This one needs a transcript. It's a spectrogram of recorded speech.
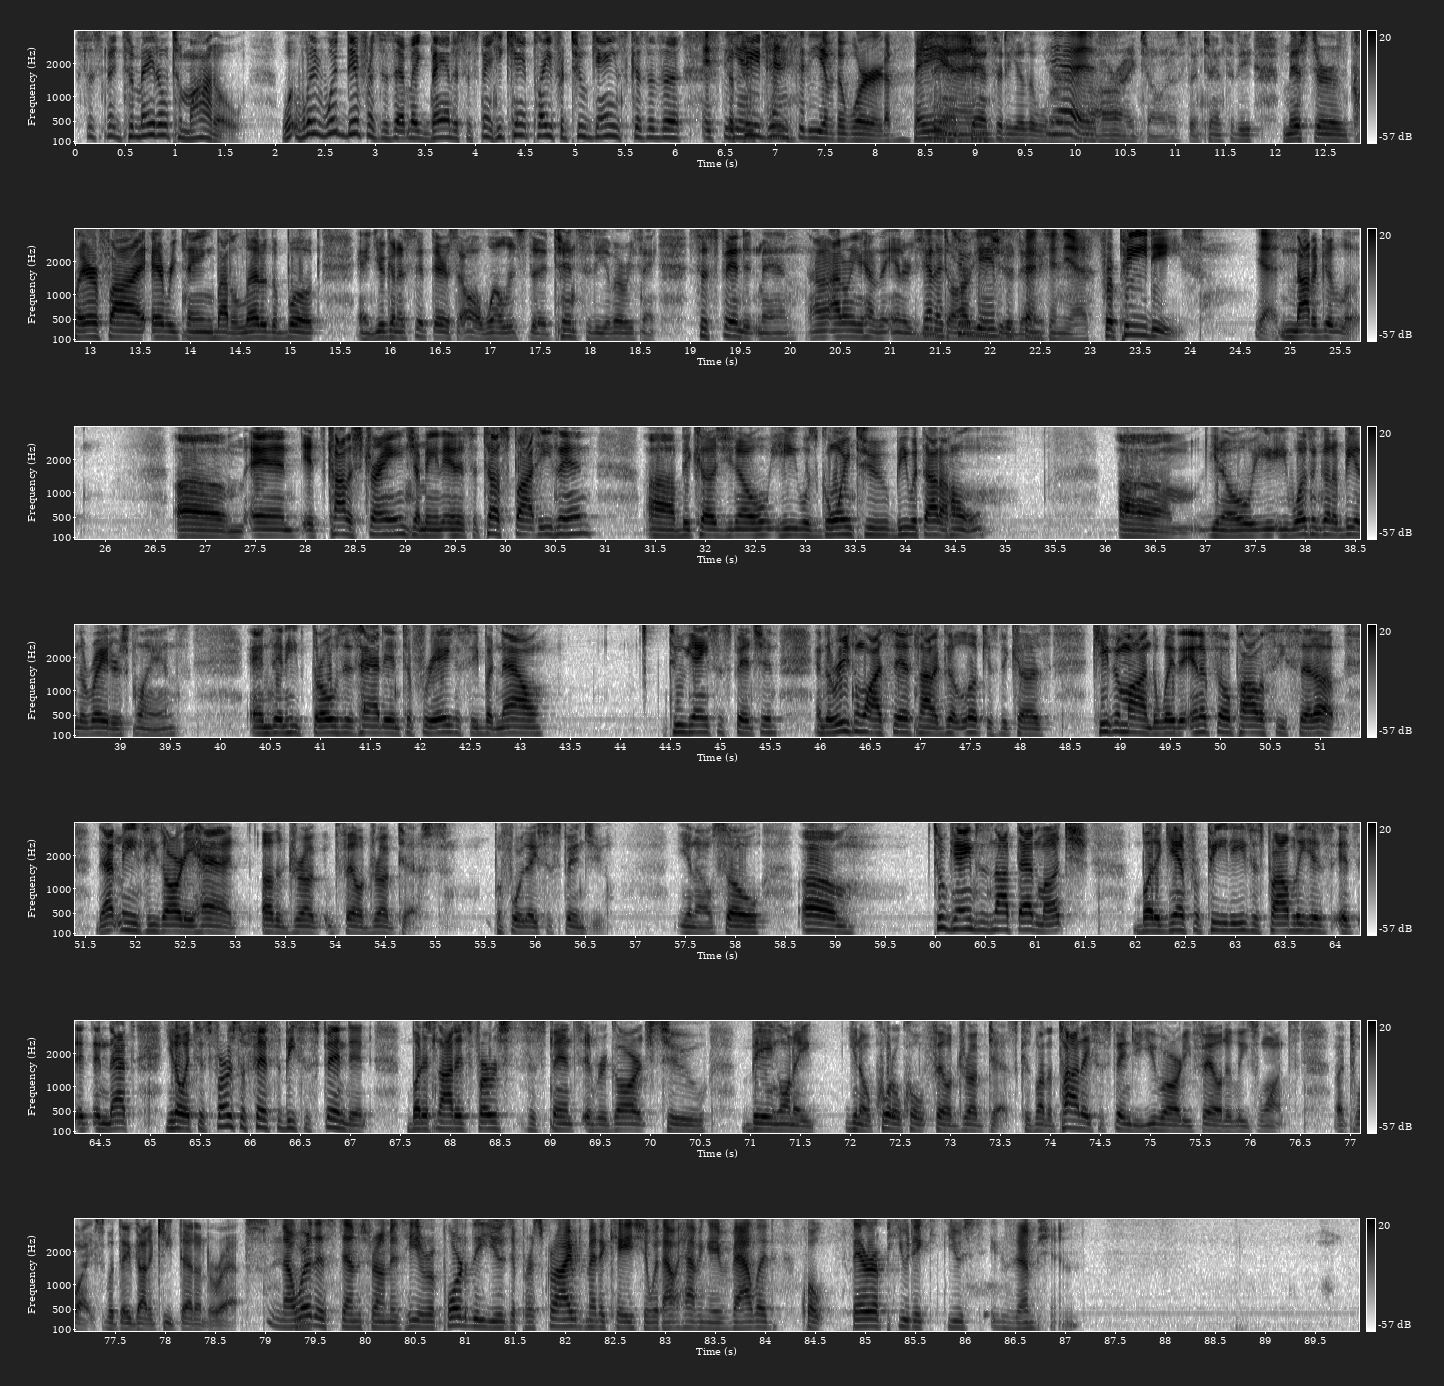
Suspend tomato tomato. What, what what difference does that make ban or suspension? He can't play for two games because of the It's the, PD. intensity of the word. A ban. The intensity of the word. Yes. All right, Jonas. The intensity. Mister, clarify everything by the letter of the book, and you're gonna sit there and say, "Oh, well, it's the intensity of everything." Suspend it, man. I don't, I don't even have the energy Got a to two argue game with you today. suspension. Yes. for PEDs. Yes. Not a good look. Um, and it's kind of strange. I mean, and it's a tough spot he's in uh, because you know he was going to be without a home. Um, you know, he, he wasn't going to be in the Raiders' plans, and then he throws his hat into free agency. But now, two game suspension, and the reason why I say it's not a good look is because keep in mind the way the NFL policy set up. That means he's already had other drug failed drug tests before they suspend you. You know, so um, two games is not that much. But again, for PDs, it's probably his. It's it, and that's you know it's his first offense to be suspended, but it's not his first suspense in regards to being on a you know quote unquote failed drug tests. Because by the time they suspend you, you've already failed at least once or twice. But they've got to keep that under wraps. Now, where this stems from is he reportedly used a prescribed medication without having a valid, quote, therapeutic use exemption.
